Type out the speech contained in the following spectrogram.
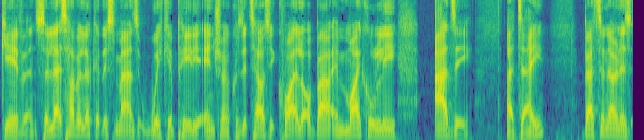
given. So let's have a look at this man's Wikipedia intro because it tells you quite a lot about him. Michael Lee Addy, Aday, better known as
